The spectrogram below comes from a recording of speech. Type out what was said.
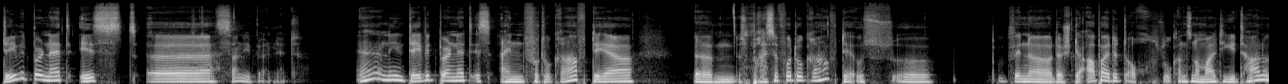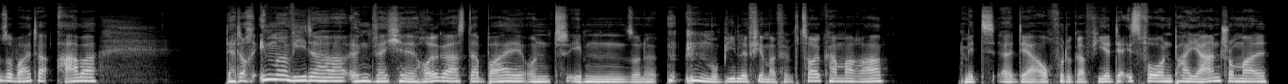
David Burnett ist äh, Sunny Burnett. Ja, nee, David Burnett ist ein Fotograf, der ähm, ist ein Pressefotograf, der ist, äh, wenn er, der, der arbeitet auch so ganz normal digital und so weiter, aber der hat auch immer wieder irgendwelche Holgas dabei und eben so eine mobile 4x5 Zoll Kamera, mit äh, der auch fotografiert. Der ist vor ein paar Jahren schon mal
